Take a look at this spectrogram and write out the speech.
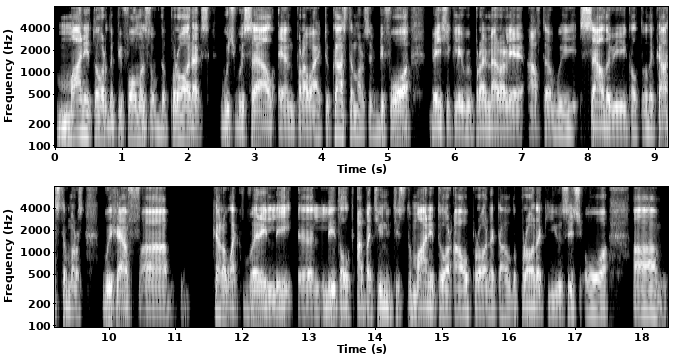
monitor the performance of the products which we sell and provide to customers. Before, basically, we primarily, after we sell the vehicle to the customers, we have uh, kind of like very li- uh, little opportunities to monitor our product, our product usage, or um,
